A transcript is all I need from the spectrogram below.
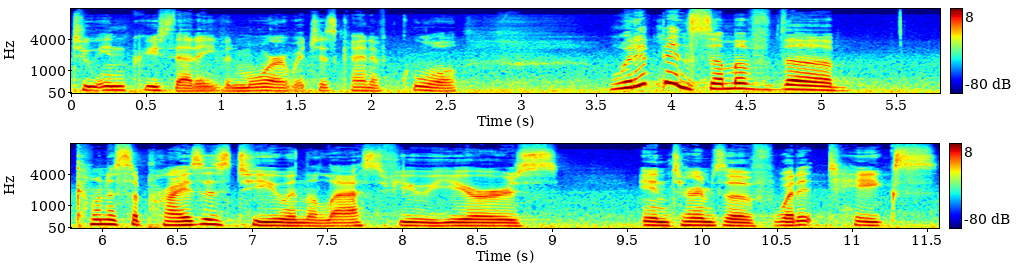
to increase that even more, which is kind of cool. What have been some of the kind of surprises to you in the last few years in terms of what it takes,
